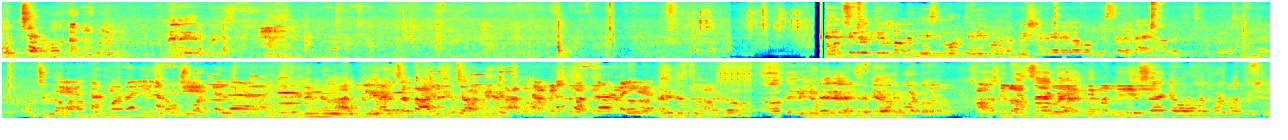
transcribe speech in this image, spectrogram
వచ్చాను ఎమ్మెల్యే గారు కూడా కౌన్సిల్ లో తీర్మానం చేసింది కూడా తెలియకుండా కమిషనర్ గారు ఎలా పంపిస్తారని ఆయన ఆలోచిస్తున్నారు. కౌన్సిల్లో మనం తీర్మానం చేసాం రెవెన్యూ క్లియరెన్స్ అట్లా ఆలోచించాం అన్ని. అదే చెప్తున్నాను రెవెన్యూ క్లియరెన్స్ శాఖ వాళ్ళకి కూడా పర్మిషన్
